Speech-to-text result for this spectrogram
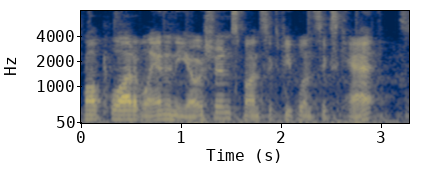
Small pull out of land in the ocean. Spawn six people and six cats.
